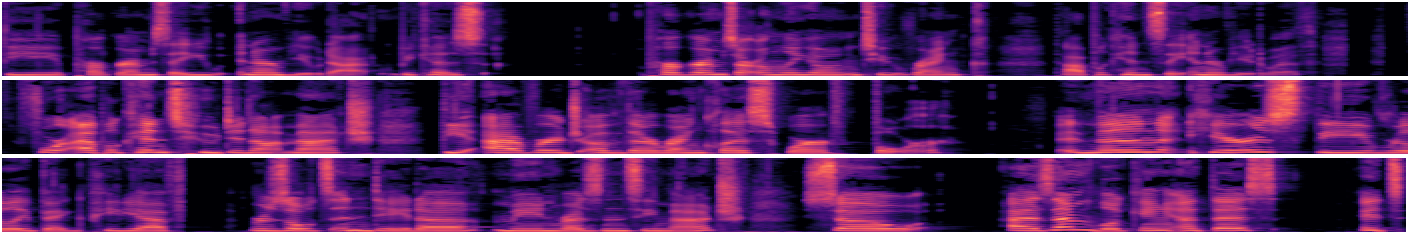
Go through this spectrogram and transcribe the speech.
the programs that you interviewed at because programs are only going to rank the applicants they interviewed with. For applicants who did not match, the average of their rank lists were four. And then here's the really big PDF results in data main residency match. So as I'm looking at this, it's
